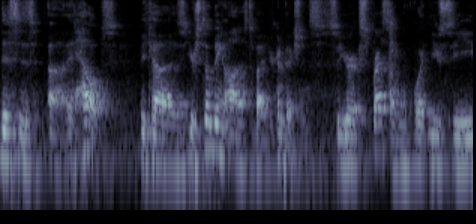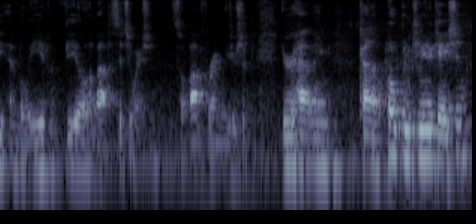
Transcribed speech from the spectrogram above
this is uh, it helps because you're still being honest about your convictions. So you're expressing what you see and believe and feel about a situation. So offering leadership, you're having kind of open communication.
